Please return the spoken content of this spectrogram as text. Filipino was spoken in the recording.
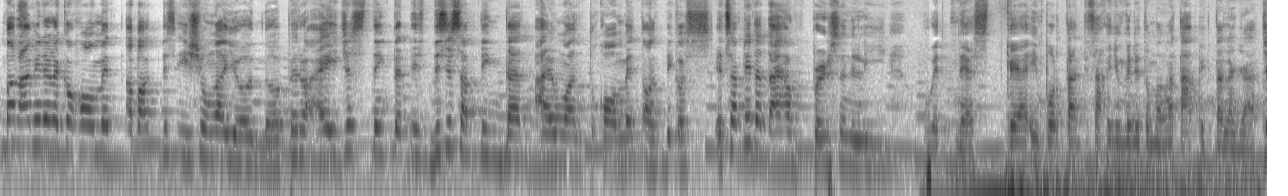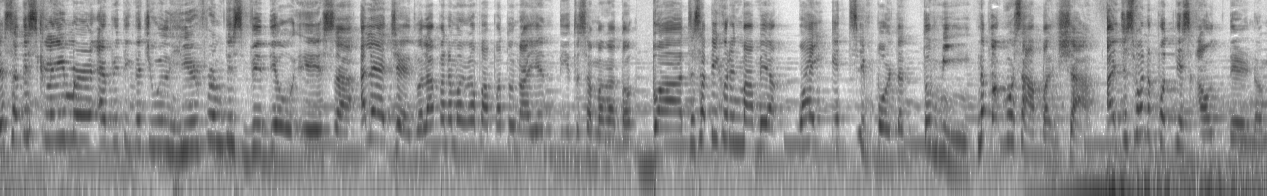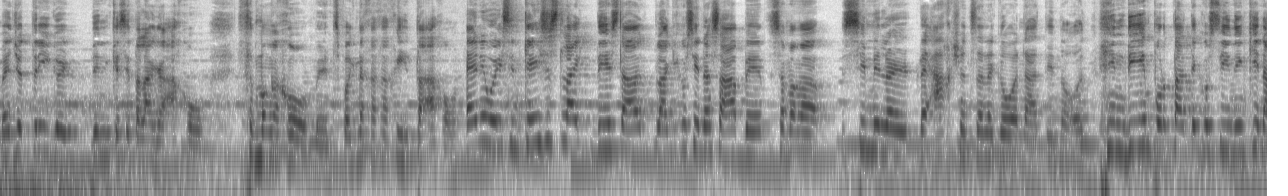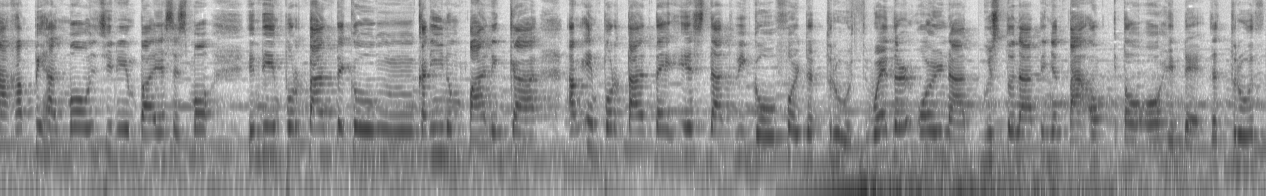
marami na nagko-comment about this issue ngayon, no? Pero I just think that this, this is something that I want to comment on because it's something that I have personally witnessed. Kaya importante sa akin yung ganitong mga topic talaga. Just a disclaimer, everything that you will hear from this video is uh, alleged. Wala pa namang napapatunayan dito sa mga to. But sasabihin ko rin mamaya why it's important to me na pag-usapan siya. I just want to put this out there, no? Medyo triggered din kasi talaga ako sa mga comments pag nakakakita ako. Anyways, in cases like this, na lagi ko sinasabi sa mga similar reactions na nagawa natin noon, hindi importante kung sino yung kinakampihan mo, kung sino yung biases mo, hindi importante kung kaninong panig ka. Ang importante is that we go for the truth. Whether or not gusto natin yung taong ito o hindi. The truth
